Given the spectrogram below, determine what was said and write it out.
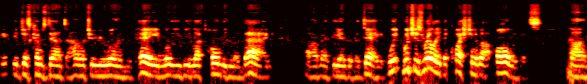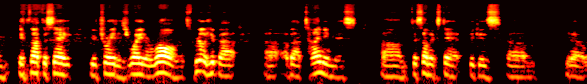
It, it, just comes down to how much are you willing to pay, and will you be left holding the bag um, at the end of the day, which is really the question about all of this. Um, it's not to say your trade is right or wrong. It's really about uh, about timing this um, to some extent because um, you know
